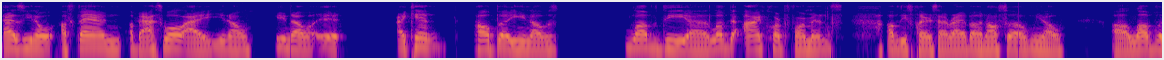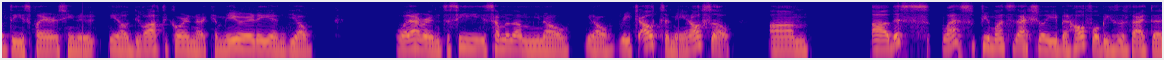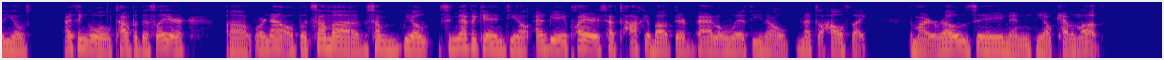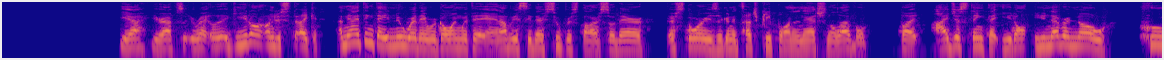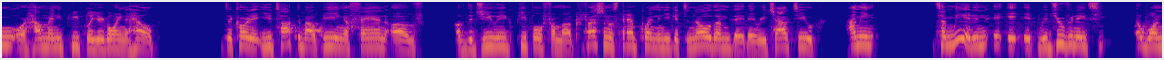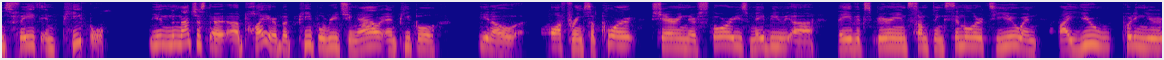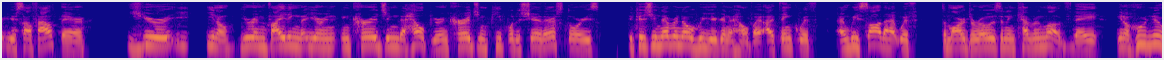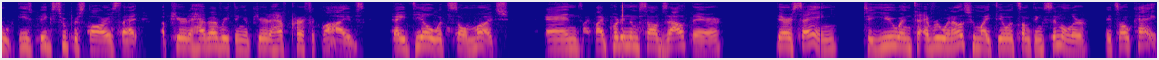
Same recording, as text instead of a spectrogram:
as you know a fan of basketball I you know you know it I can't help but you know love the uh, love the encore performance of these players that I write about and also you know uh, love with these players know you know do off the court in their community and you know whatever and to see some of them you know you know reach out to me and also um uh this last few months has actually been helpful because of the fact that you know I think we'll talk about this later uh or now but some uh some you know significant you know NBA players have talked about their battle with you know mental health like DeMar DeRozan and you know Kevin Love yeah, you're absolutely right. Like you don't understand. Like I mean, I think they knew where they were going with it, and obviously they're superstars, so their their stories are going to touch people on a national level. But I just think that you don't, you never know who or how many people you're going to help. Dakota, you talked about being a fan of of the G League people from a professional standpoint, and then you get to know them. They they reach out to you. I mean, to me, it it, it rejuvenates one's faith in people you know, not just a, a player, but people reaching out and people, you know, offering support, sharing their stories, maybe uh, they've experienced something similar to you. And by you putting your, yourself out there, you're, you know, you're inviting that you're encouraging the help. You're encouraging people to share their stories because you never know who you're going to help. I, I think with, and we saw that with DeMar DeRozan and Kevin Love. They, you know, who knew these big superstars that appear to have everything, appear to have perfect lives. They deal with so much. And by putting themselves out there, they're saying to you and to everyone else who might deal with something similar, it's okay.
